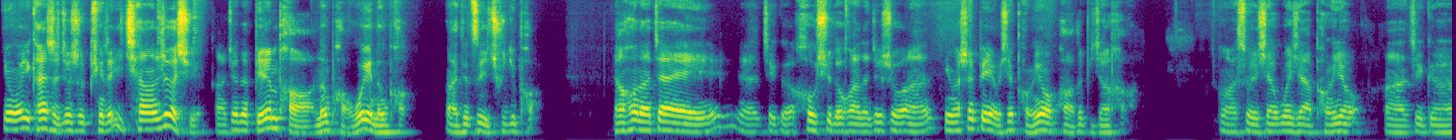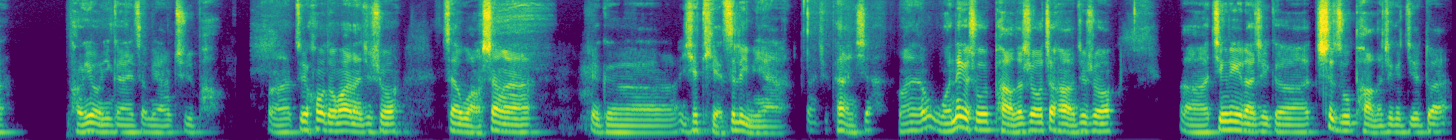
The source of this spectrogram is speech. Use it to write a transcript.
因为我一开始就是凭着一腔热血啊，觉得别人跑能跑，我也能跑啊，就自己出去跑。然后呢，在呃这个后续的话呢，就说啊，因为身边有些朋友跑的比较好啊，所以想问一下朋友啊，这个朋友应该怎么样去跑啊？最后的话呢，就说在网上啊，这个一些帖子里面啊，去看一下。完，我那个时候跑的时候，正好就说呃，经历了这个赤足跑的这个阶段。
